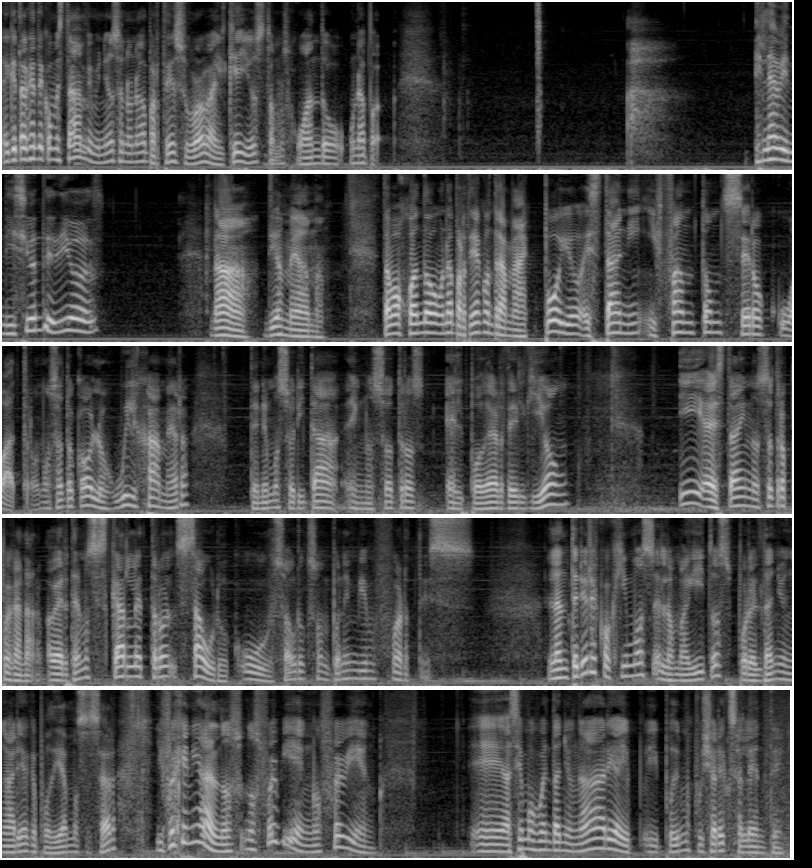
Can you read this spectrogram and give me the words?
Hey, ¿qué tal gente? ¿Cómo están? Bienvenidos a una nueva partida de Survival Chaos. Estamos jugando una... Ah, es la bendición de Dios. Nah, Dios me ama. Estamos jugando una partida contra MacPollo, Stani y Phantom 04. Nos ha tocado los Willhammer. Tenemos ahorita en nosotros el poder del guion. Y está en nosotros pues ganar. A ver, tenemos Scarlet Troll, Saurok. Uh, Saurok son ponen bien fuertes. La anterior escogimos los maguitos por el daño en área que podíamos hacer. Y fue genial, nos, fue bien, nos fue bien. Eh, hacíamos buen daño en área y, pudimos pushar excelente.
